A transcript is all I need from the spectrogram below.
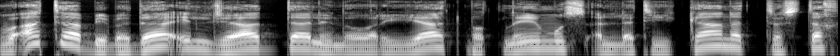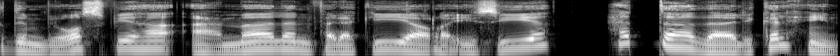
وأتى ببدائل جادة لنظريات بطليموس التي كانت تستخدم بوصفها أعمالا فلكية رئيسية حتى ذلك الحين.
